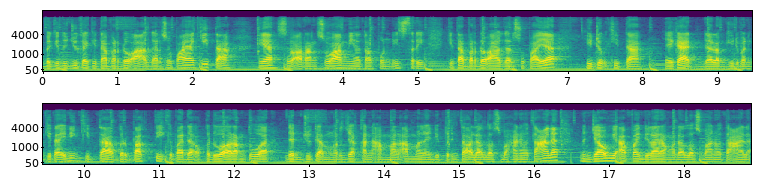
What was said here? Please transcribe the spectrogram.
Begitu juga kita berdoa agar supaya kita ya seorang suami ataupun istri kita berdoa agar supaya hidup kita ya kan? Dalam kehidupan kita ini kita berbakti kepada kedua orang tua dan juga mengerjakan amal-amal yang diperintah oleh Allah Subhanahu wa taala menjauhi apa yang dilarang oleh Allah Subhanahu wa taala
